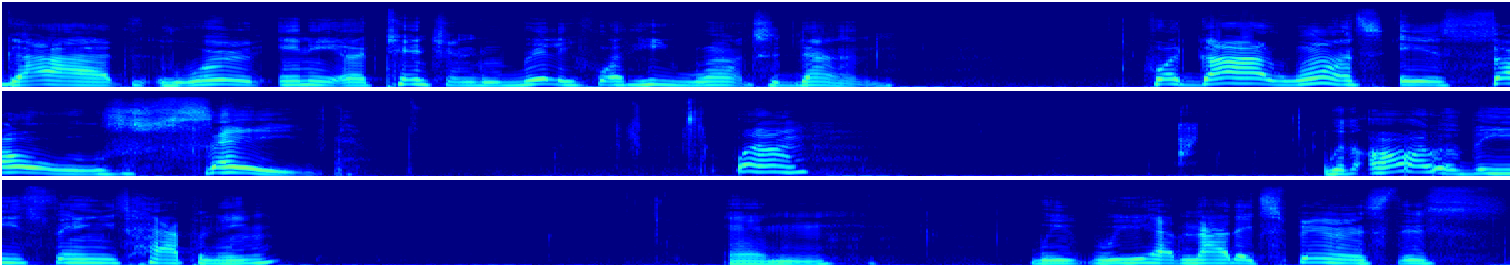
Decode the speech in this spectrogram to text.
God's word any attention to really what He wants done. What God wants is souls saved. Well, with all of these things happening, and we we have not experienced this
